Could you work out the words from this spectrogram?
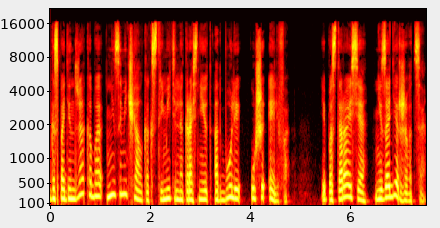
Господин Джакоба не замечал, как стремительно краснеют от боли уши эльфа. «И постарайся не задерживаться».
